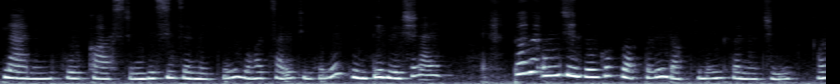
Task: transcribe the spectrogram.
planning forecasting decision making बहुत सारी चीज़ों में इंटीग्रेशन आएगी तो हमें उन चीज़ों को प्रॉपरली डॉक्यूमेंट करना चाहिए और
